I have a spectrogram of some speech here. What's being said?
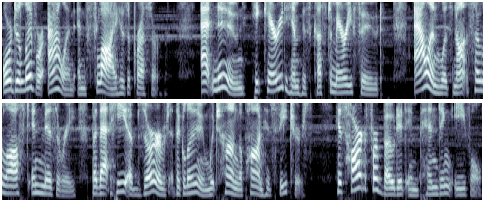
or deliver Alleyn and fly his oppressor. At noon he carried him his customary food. Alleyn was not so lost in misery but that he observed the gloom which hung upon his features. His heart foreboded impending evil.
